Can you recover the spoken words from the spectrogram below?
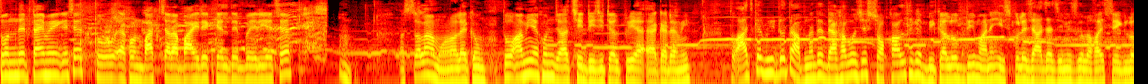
সন্ধ্যের টাইম হয়ে গেছে। তো এখন বাচ্চারা বাইরে খেলতে বেরিয়েছে। আসসালামু আলাইকুম। তো আমি এখন যাচ্ছি ডিজিটাল প্রিয়া একাডেমি তো আজকের ভিডিওতে আপনাদের দেখাবো যে সকাল থেকে বিকাল অবধি মানে স্কুলে যা যা জিনিসগুলো হয় সেগুলো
